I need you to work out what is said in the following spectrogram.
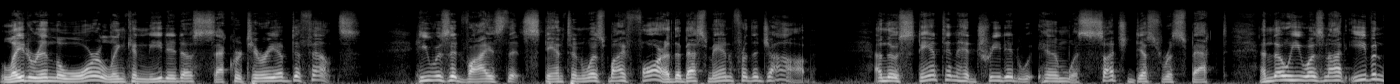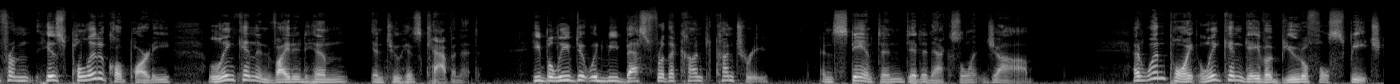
Later in the war, Lincoln needed a Secretary of Defense. He was advised that Stanton was by far the best man for the job. And though Stanton had treated him with such disrespect, and though he was not even from his political party, Lincoln invited him into his cabinet. He believed it would be best for the country, and Stanton did an excellent job. At one point, Lincoln gave a beautiful speech,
